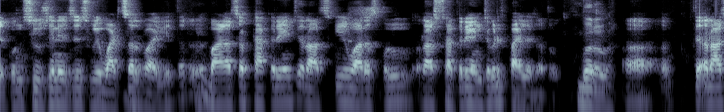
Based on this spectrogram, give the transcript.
एकूण शिवसेनेची सगळी वाटचाल पाहिली तर बाळासाहेब ठाकरे यांचे राजकीय वारस म्हणून राज ठाकरे यांच्याकडेच पाहिलं जात होतं. बरोबर. राज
